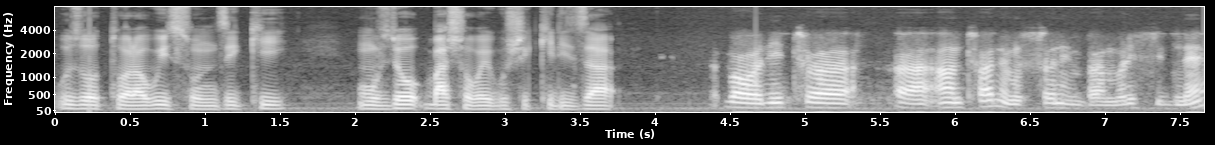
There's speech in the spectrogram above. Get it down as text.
uzotora wisunze iki mu byo bashoboye gushikiriza nitwa uh, Antoine Musoni mba muri Sydney.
